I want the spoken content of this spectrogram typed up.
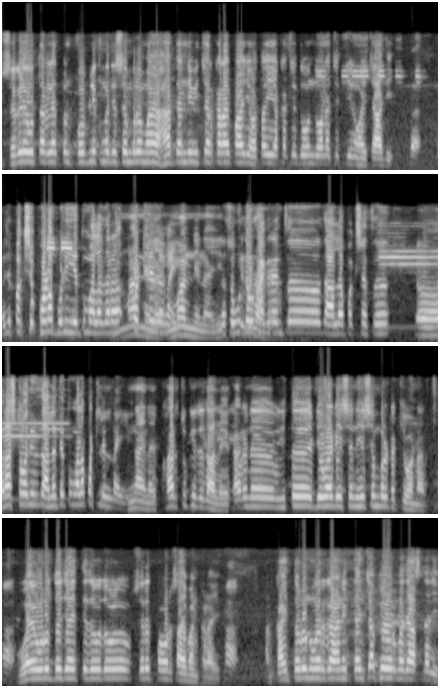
सगळे उतरल्यात पण पब्लिकमध्ये संभ्रम आहे. हा त्यांनी विचार करायला पाहिजे होता एकाचे दोन दोनाचे तीन व्हायच्या आधी. म्हणजे पक्ष फोडाफोडी हे तुम्हाला जरा मान्य पटलेलं नाही नाही मान्य नाही जसं चुकीचं उद्धव झालं. ठाकरेंचं झालं पक्षाचं अं, राष्ट्रवादीचं झालं ते तुम्हाला पटलेलं नाही नाही नाही फार चुकीचं झालंय कारण अं, इथं डिवायडेशन हे शंभर टक्के होणार हा. वयोवृद्ध जे आहेत ते जवळजवळ शरद पवार साहेबांकडे आहेत हा. आणि काही तरुण वर्ग आणि त्यांच्या फेवर मध्ये असणारी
